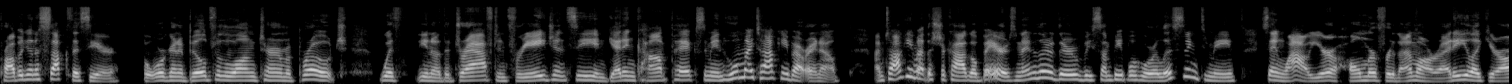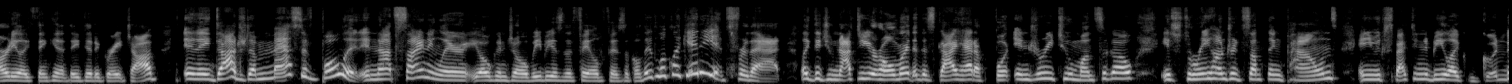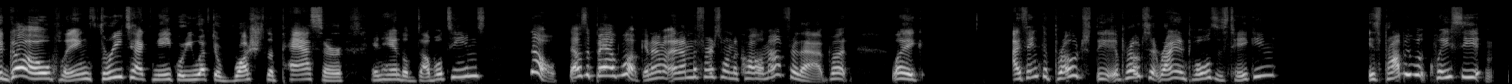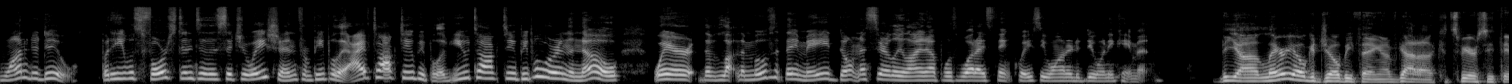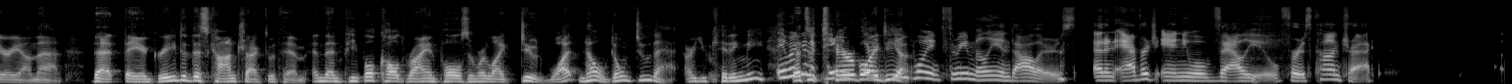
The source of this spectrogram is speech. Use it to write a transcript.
probably going to suck this year but we're going to build for the long term approach with you know the draft and free agency and getting comp picks. I mean who am i talking about right now I'm talking about the Chicago Bears. And I know there, there will be some people who are listening to me saying, wow, you're a homer for them already. Like you're already like thinking that they did a great job. And they dodged a massive bullet in not signing Larry Ogunjobi because of the failed physical. They look like idiots for that. Like, did you not do your homework that this guy had a foot injury two months ago, is 300 something pounds, and you expect him to be like good to go playing three technique where you have to rush the passer and handle double teams? No, that was a bad look, and I'm and I'm the first one to call him out for that. But like, I think the approach the approach that Ryan Poles is taking is probably what Kwesi wanted to do, but he was forced into the situation from people that I've talked to, people that you talked to, people who are in the know, where the the moves that they made don't necessarily line up with what I think Kwesi wanted to do when he came in. The uh, Larry Ogunjobi thing, I've got a conspiracy theory on that. That they agreed to this contract with him, and then people called Ryan Poles and were like, "Dude, what? No, don't do that. Are you kidding me? They were That's a terrible idea." Point three million dollars at an average annual value for his contract.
